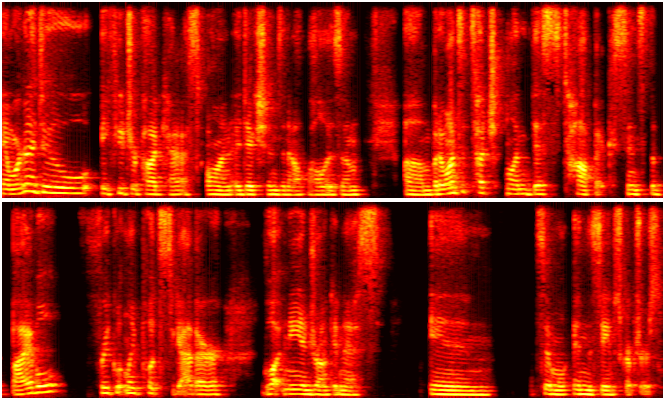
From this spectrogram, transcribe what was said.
And we're going to do a future podcast on addictions and alcoholism. Um, but I want to touch on this topic since the Bible frequently puts together gluttony and drunkenness in similar in the same scriptures.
